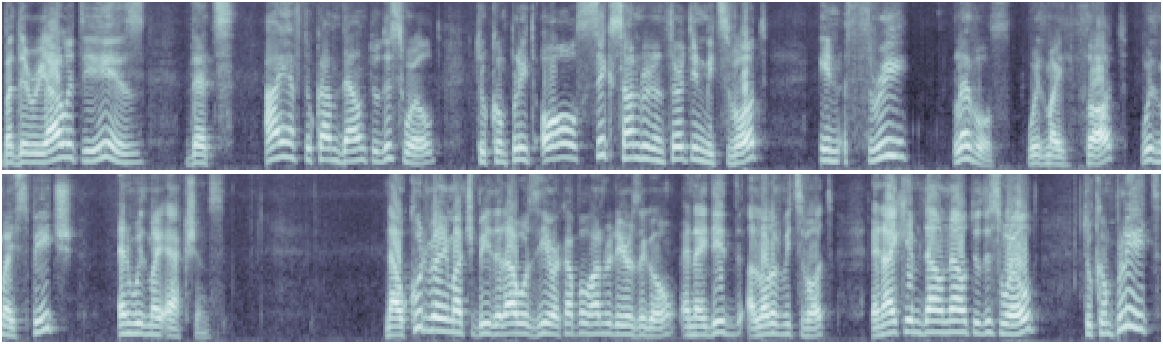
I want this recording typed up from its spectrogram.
But the reality is that I have to come down to this world to complete all 613 mitzvot in three levels with my thought, with my speech, and with my actions. Now, could very much be that I was here a couple hundred years ago and I did a lot of mitzvot, and I came down now to this world to complete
